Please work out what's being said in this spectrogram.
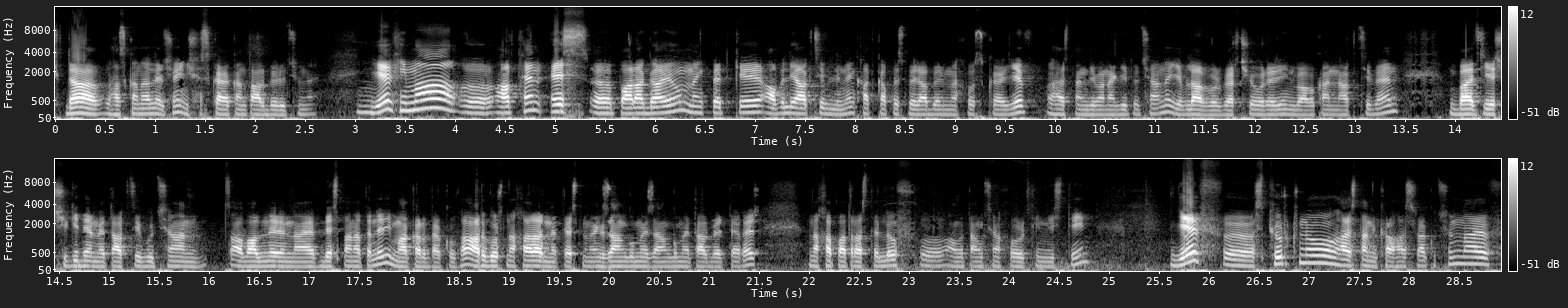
Իսկ դա հասկանալի է, չէ՞, ինչ հսկայական տարբերություն է։ Եվ հիմա արդեն այս պարագայում մենք պետք է ավելի ակտիվ լինենք, հատկապես վերաբերում է խոսքը եւ Հայաստան դիվանագիտությանը եւ լավ որ վերջի օրերին բավականին ակտիվ են, բայց ես չգիտեմ այդ ակտիվության ծավալները նաև դեսպանատների մակարդակով, հա, արգոսնախարարն է տեսնում ենք զանգում է, զանգում է տարբեր տեղեր նախապատրաստելով անվտանգության խորհրդի նիստին։ Եվ Սփյուռքն ու Հայաստանի քաղաքացիությունն նաև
